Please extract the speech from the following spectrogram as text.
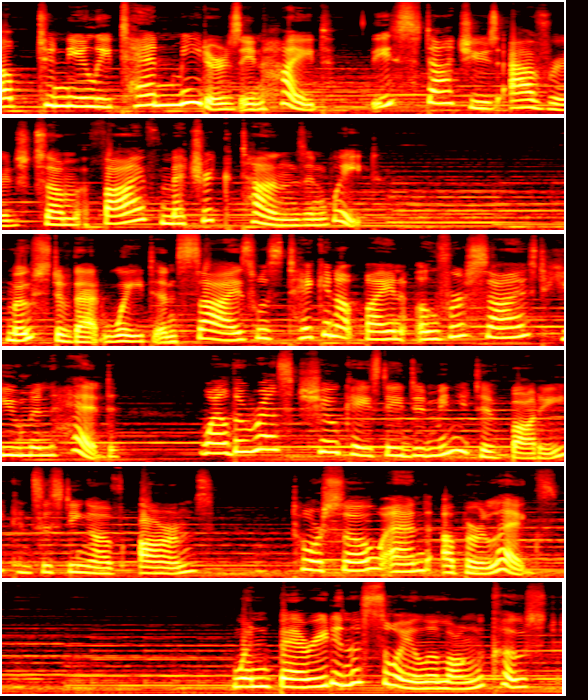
Up to nearly 10 meters in height, these statues averaged some 5 metric tons in weight. Most of that weight and size was taken up by an oversized human head, while the rest showcased a diminutive body consisting of arms, torso, and upper legs. When buried in the soil along the coast,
